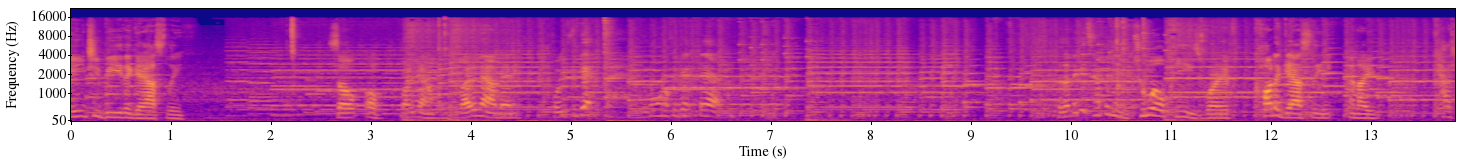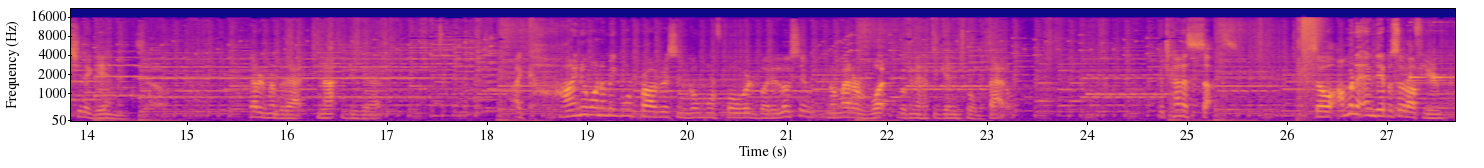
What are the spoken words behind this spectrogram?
H-E-B the Gastly. So, oh, write it down. Write it down, Danny. Before you forget. You don't want to forget that. Because I think it's happened in two LPs where I've caught a Gastly and I catch it again. So, gotta remember that, to not do that. I kind of want to make more progress and go more forward, but it looks like no matter what, we're going to have to get into a battle. Which kind of sucks. So, I'm going to end the episode off here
